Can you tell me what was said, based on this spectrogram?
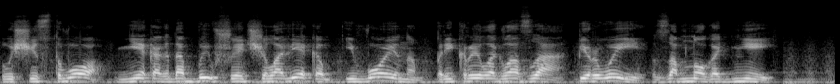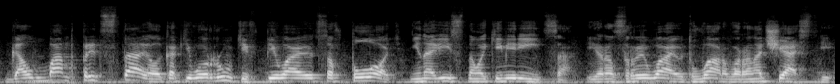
Существо, некогда бывшее человеком и воином, прикрыло глаза впервые за много дней. Галбанд представил, как его руки впиваются в плоть ненавистного кемерийца и разрывают варвара на части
